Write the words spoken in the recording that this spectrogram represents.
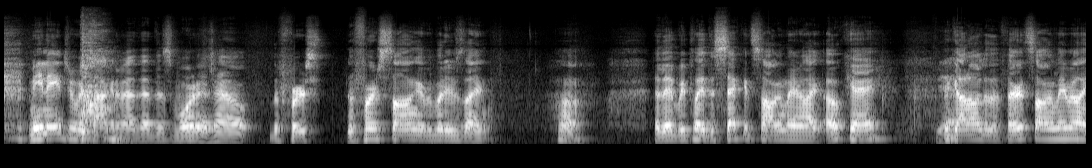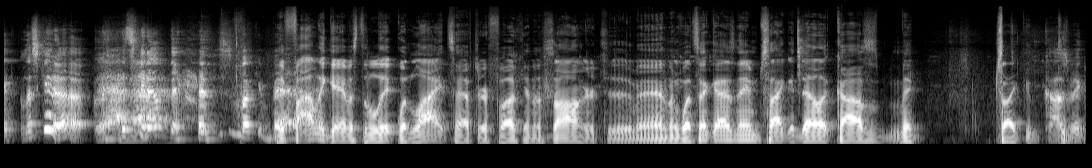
Me and Angel were talking about that this morning. How the first the first song, everybody was like, "Huh," and then we played the second song, and they were like, "Okay." We Yeah. got onto the third song and they were like, let's get up. Yeah. let's get up there. this is fucking bad. They finally gave us the liquid lights after a fucking a song or two, man. And what's that guy's name? Psychedelic Cosmic Psych Cosmic,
